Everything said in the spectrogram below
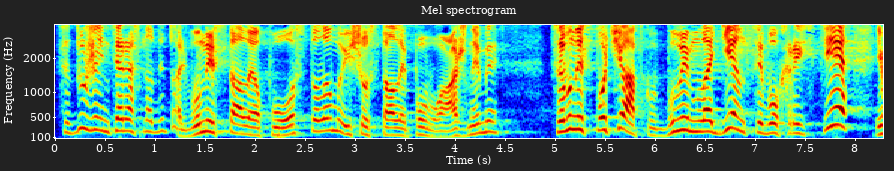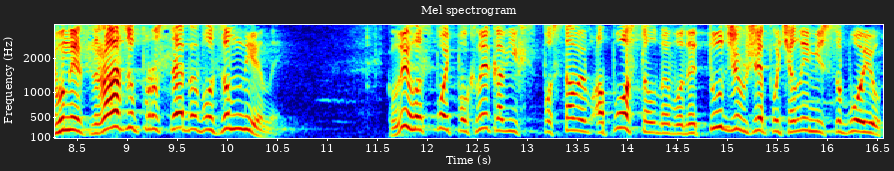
Це дуже інтересна деталь. Вони стали апостолами і що стали поважними. Це вони спочатку були младенці во Христі, і вони зразу про себе возомнили. Коли Господь покликав їх, поставив апостолами, вони тут же вже почали між собою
